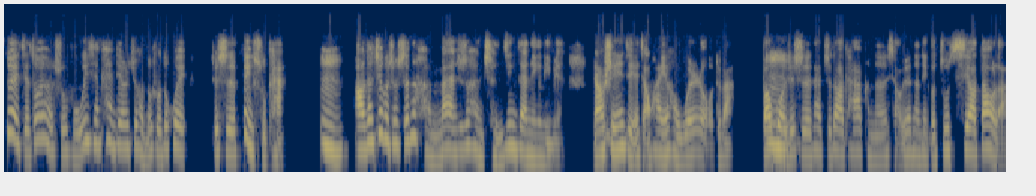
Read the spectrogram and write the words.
对，节奏也很舒服。我以前看电视剧很多时候都会就是倍速看，嗯啊，但这个就真的很慢，就是很沉浸在那个里面。然后神仙姐姐讲话也很温柔，对吧？包括就是她知道她可能小院的那个租期要到了，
